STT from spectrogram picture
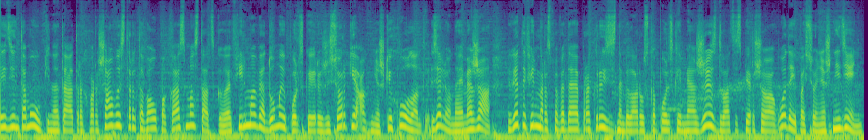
Тыдзень таму ў кінотэатрах варшавы стартаваў паказ мастацкага фільма вядомай польскай рэжысёркі агнешкі холанд зялёная мяжа гэты фільм распавядае пра крызіс на беларуска-польскай мяжы з 21 года і па сённяшні дзень.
